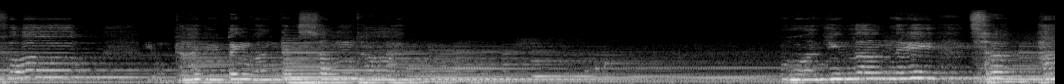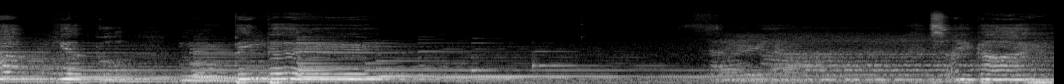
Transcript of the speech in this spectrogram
火，溶解你冰冷的心态，还原谅你出黑一个无边的世界，世界。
